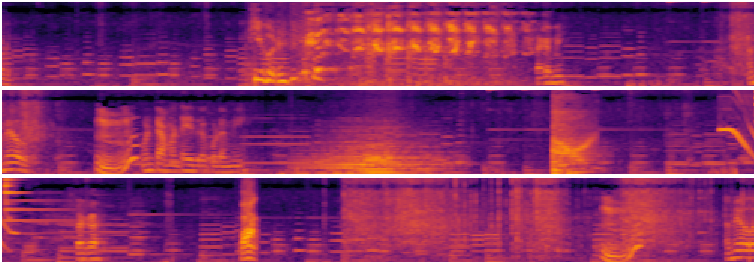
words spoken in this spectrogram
ಕೊಡು. ತಗಮ್ಮಿ ಆಮೇಲೆ ಒಂದ್ ಟಮಟ ಇದ್ರೆ ಕೊಡಮ್ಮಿ. ತಗ. ಆಮೇಲೆ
